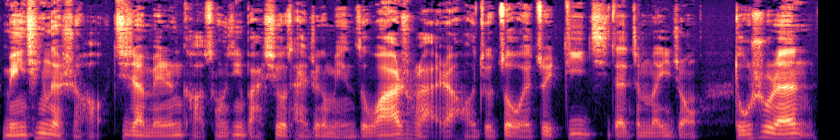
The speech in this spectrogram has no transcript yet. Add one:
明清的时候，既然没人考，重新把秀才这个名字挖出来，然后就作为最低级的这么一种读书人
